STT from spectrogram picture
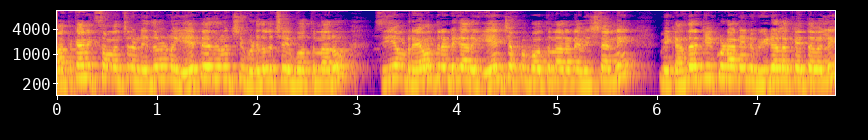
పథకానికి సంబంధించిన నిధులను ఏ తేదీ నుంచి విడుదల చేయబోతున్నారు? సీఎం రేవంత్ రెడ్డి గారు ఏం చెప్పబోతున్నారు అనే విషయాన్ని మీకు అందరికీ కూడా నేను వీడియోలోకి అయితే వెళ్ళి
